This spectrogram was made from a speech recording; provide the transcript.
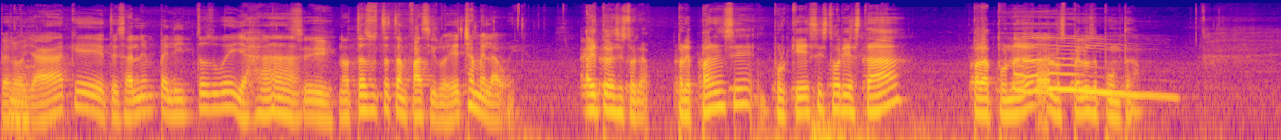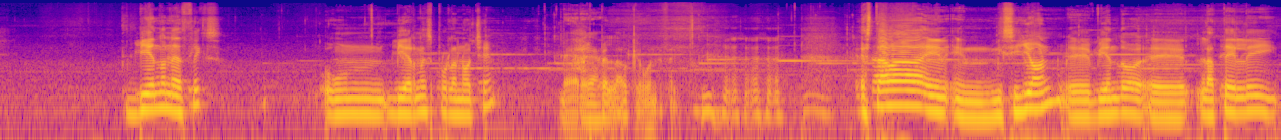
Pero ya que te salen pelitos, güey, ya. Sí. No te asustas tan fácil, güey. Échamela, güey. Ahí te esa historia. Prepárense porque esa historia está para poner los pelos de punta. Viendo Netflix un viernes por la noche. Verga. Pelado, qué buen efecto. Estaba en, en mi sillón eh, viendo eh, la tele y,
